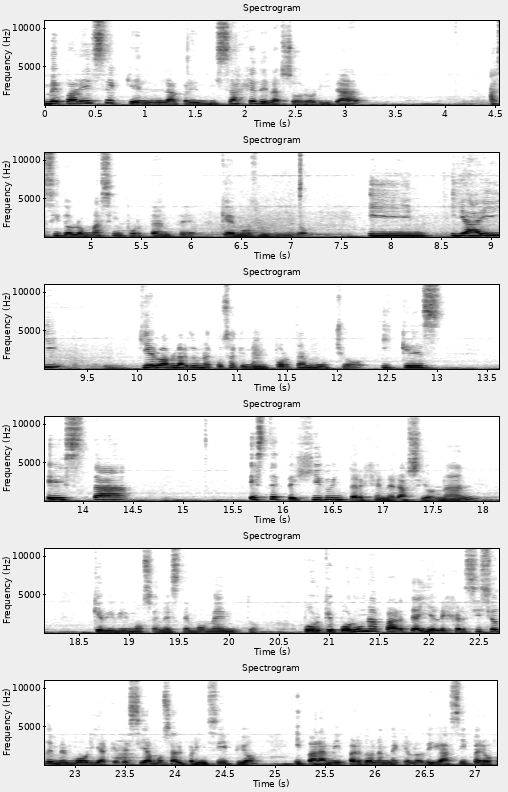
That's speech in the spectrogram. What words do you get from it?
Me parece que el aprendizaje de la sororidad ha sido lo más importante que hemos vivido. Y, y ahí quiero hablar de una cosa que me importa mucho y que es esta, este tejido intergeneracional que vivimos en este momento. Porque por una parte hay el ejercicio de memoria que decíamos al principio, y para mí, perdónenme que lo diga así, pero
